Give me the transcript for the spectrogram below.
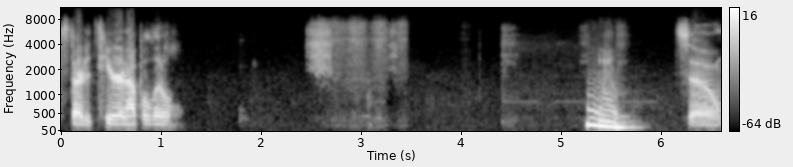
Started tearing up a little. Hmm. so.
